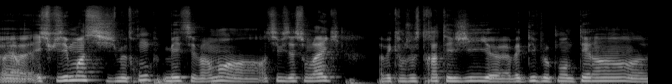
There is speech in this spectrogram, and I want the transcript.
Euh. Excusez-moi si je me trompe, mais c'est vraiment un, un Civilization-like avec un jeu stratégie, euh, avec développement de terrain. euh,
